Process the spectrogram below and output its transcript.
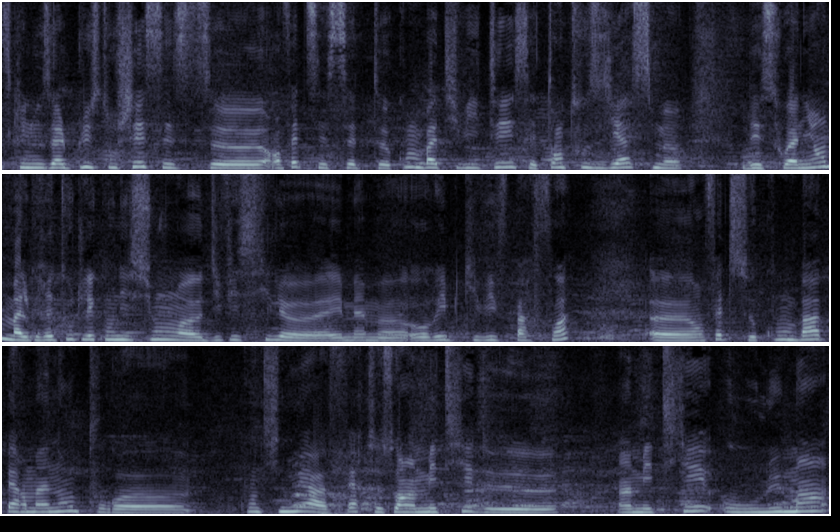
ce qui nous a le plus touché, c'est ce, en fait, cette combativité, cet enthousiasme des soignants, malgré toutes les conditions euh, difficiles euh, et même euh, horribles qu'ils vivent parfois. en fait, ce combat permanent pour continuer à faire que ce soit un métier de un métier où l'humain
